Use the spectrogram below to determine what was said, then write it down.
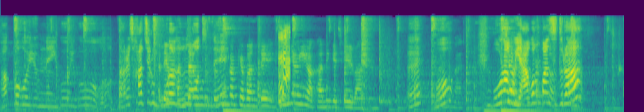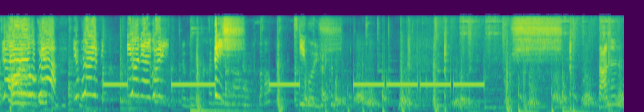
박박 어이없네 이거 이거 어, 나를 사지로 내 몰아주는 것 같은데? 생각해봤는데 한양이가 가는 게 제일 맞아. 에? 뭐? 뭐라고 야광 반스들아? 야 이거 뭐야? 이거 뭐야 이삐 아니야 이거 이- 에이씨 이거. 나는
